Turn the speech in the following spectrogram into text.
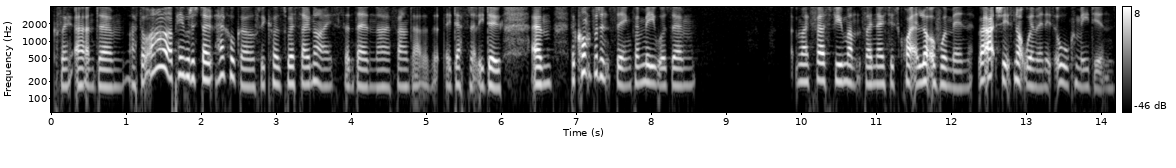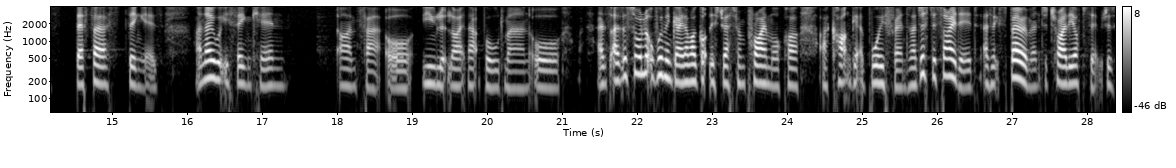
Cause I and um, I thought, oh, people just don't heckle girls because we're so nice, and then I found out that, they definitely do. Um, the confidence thing for me was um, my first few months. I noticed quite a lot of women, but actually, it's not women; it's all comedians. Their first thing is, I know what you're thinking. I'm fat, or you look like that bald man, or And so I just saw a lot of women going, "Oh, I got this dress from Primark, or I can't get a boyfriend." And I just decided, as an experiment, to try the opposite, which is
